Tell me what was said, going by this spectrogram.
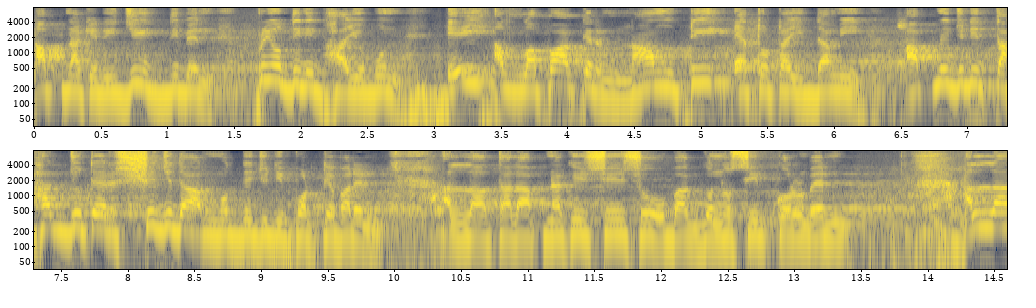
আপনাকে রিজিক দিবেন। প্রিয় দিনী ভাই বোন, এই আল্লাহ পাকের নামটি এতটাই দামি। আপনি যদি তাহাজ্জুতের সিজদার মধ্যে যদি পড়তে পারেন, আল্লাহ তালা আপনাকে সেই সৌভাগ্য নসিব করবেন। আল্লাহ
